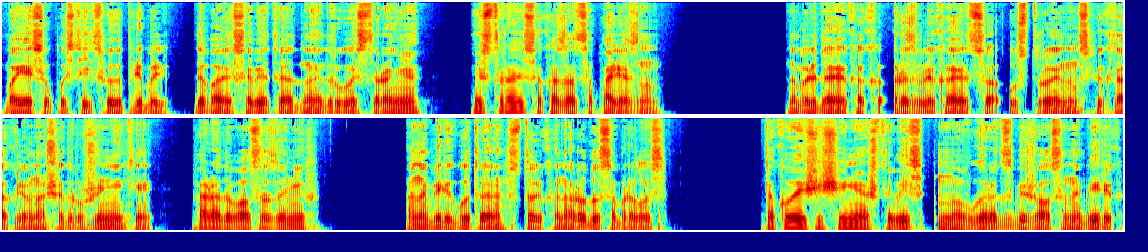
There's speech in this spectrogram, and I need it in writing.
боясь упустить свою прибыль, давая советы одной и другой стороне и стараясь оказаться полезным. Наблюдая, как развлекаются устроенным спектаклем наши дружинники, порадовался за них. А на берегу-то столько народу собралось. Такое ощущение, что весь Новгород сбежался на берег,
